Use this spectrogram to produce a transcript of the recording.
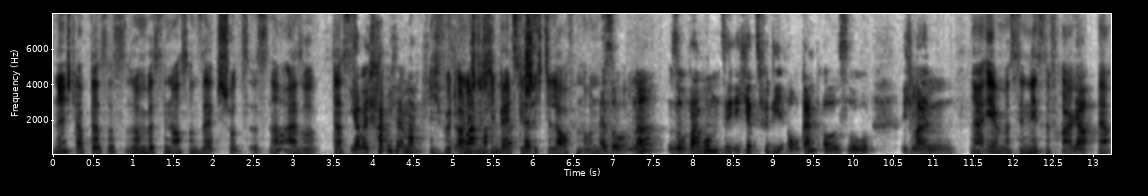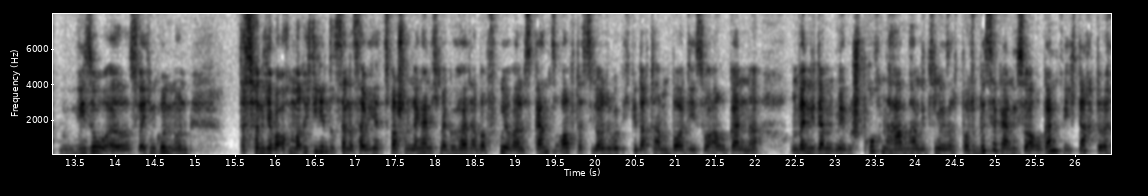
Ne, ich glaube, dass es so ein bisschen auch so ein Selbstschutz ist, ne? Also das. Ja, aber ich frage mich dann immer. Ich würde auch nicht durch die Weltgeschichte laufen und. Also, ne? So, warum sehe ich jetzt für die arrogant aus? So, ich meine. Ja, eben, ist die nächste Frage. Ja. ja. Wieso? Also aus welchen Gründen? Und das fand ich aber auch immer richtig interessant. Das habe ich jetzt zwar schon länger nicht mehr gehört, aber früher war das ganz oft, dass die Leute wirklich gedacht haben, boah, die ist so arrogant, ne? Und wenn die dann mit mir gesprochen haben, haben die zu mir gesagt, boah, du bist ja gar nicht so arrogant, wie ich dachte.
